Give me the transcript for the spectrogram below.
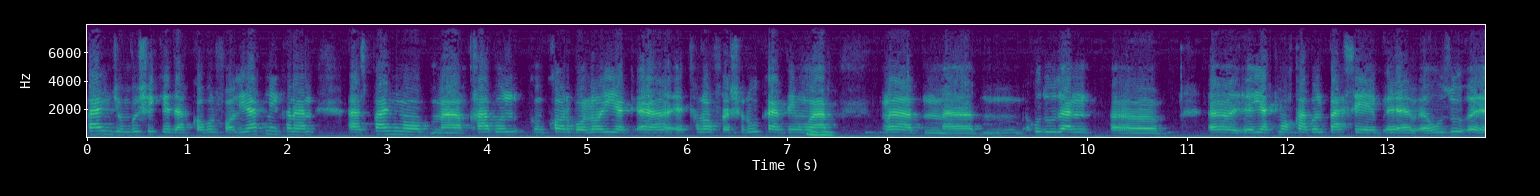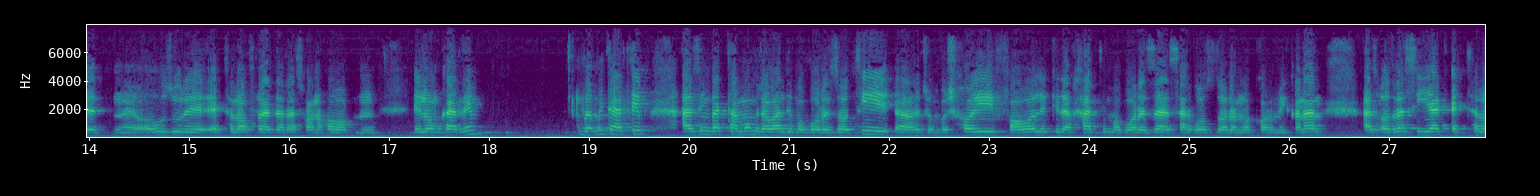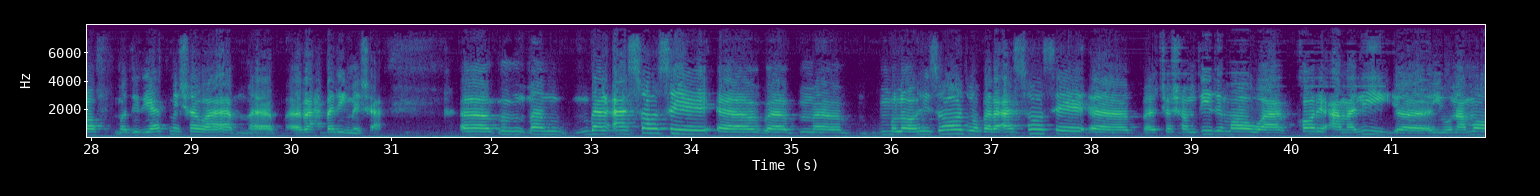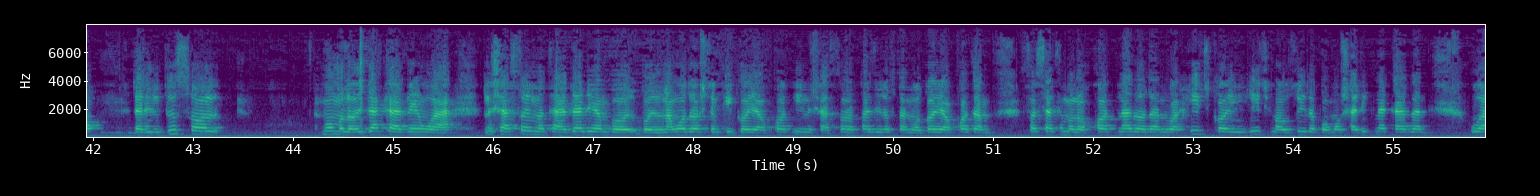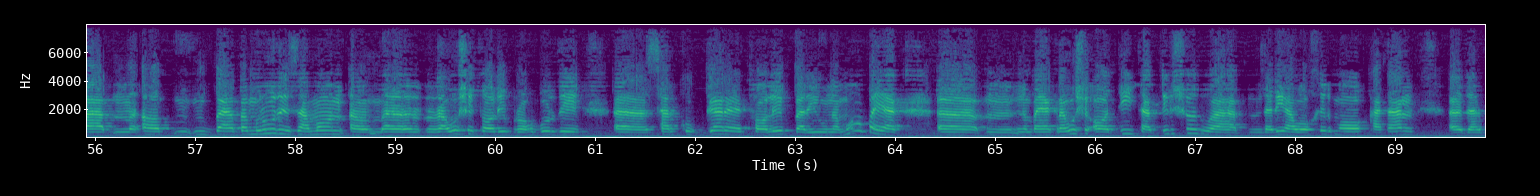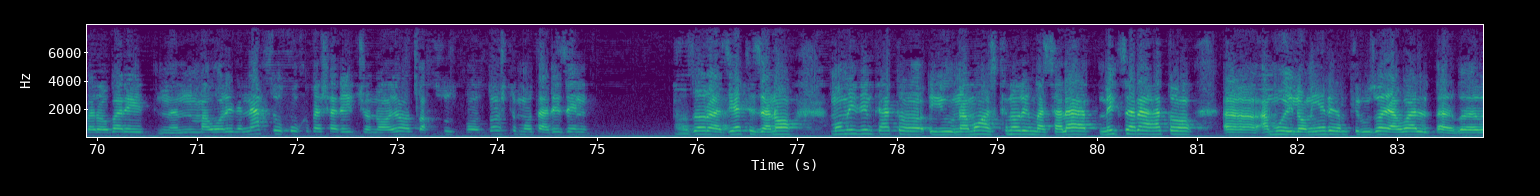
پنج جنبشی که در کابل فعالیت می‌کنن. از پنج ماه قبل کار بالای یک اطلاف را شروع کردیم و حدودا یک ماه قبل بحث حضور اطلاف را در رسانه ها اعلام کردیم. و می ترتیب از این بعد تمام روند مبارزاتی جنبش های فعال که در خط مبارزه سرباز دارن و کار می‌کنن از آدرس یک اطلاف مدیریت میشه و رهبری میشه. بر اساس ملاحظات و بر اساس چشمدید ما و کار عملی یونما در این دو سال ما ملاحظه کردیم و نشست های متعددی هم با, با داشتیم که گاهی اوقات این نشست ها را پذیرفتن و گاهی اوقات هم فرصت ملاقات ندادن و هیچ گاهی هیچ موضوعی را با ما شریک نکردن. و به مرور زمان روش طالب راهبرد سرکوبگر طالب برای یونما به یک به یک روش عادی تبدیل شد و در این اواخر ما قطعا در برابر موارد نقض حقوق بشری جنایات و خصوص بازداشت معترضین. آزار و اذیت زنا. ما میدیم که حتی یونما از کنار این مسئله میگذره. حتی امو اعلامیه هم که روزای اول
